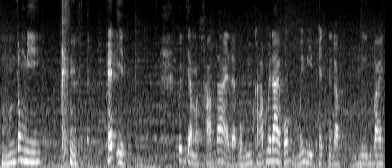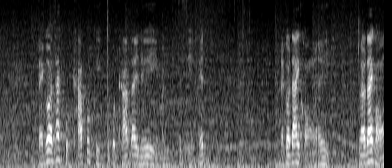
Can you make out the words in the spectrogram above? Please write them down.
ผมต้องมีเพชรอีก เพื่อจะมาคราฟได้ แต่ผมคราฟไม่ได้เพราะผมไม่มีเพชรนะครับผมลืมไป แต่ก็ถ้ากดคราฟก็คือกดคราฟได้เลย มันจะเสียเพชรแล้วก็ได้ของเลย เราได้ของ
